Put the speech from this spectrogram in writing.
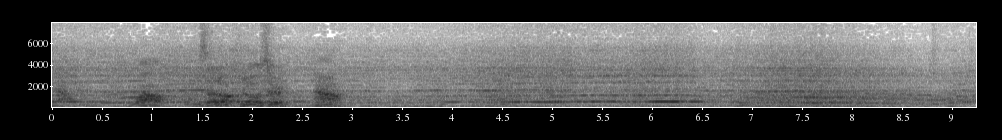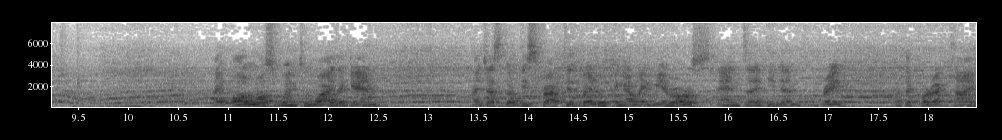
Yeah. Wow, he's a lot closer now. I almost went too wide again. I just got distracted by looking at my mirrors and I didn't brake at the correct time.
